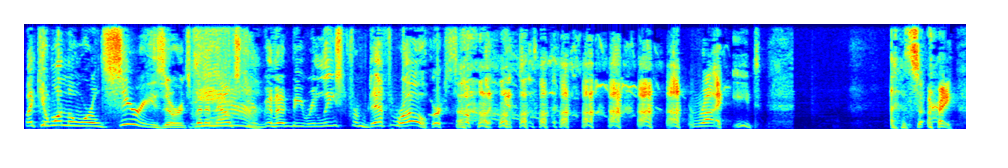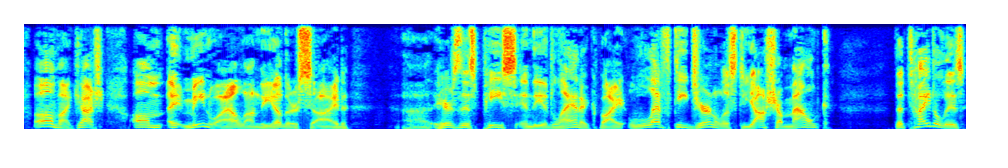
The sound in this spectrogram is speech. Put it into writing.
like you won the World Series or it's been announced you're going to be released from death row or something. right. Sorry. Oh my gosh. Um. eh, Meanwhile, on the other side, uh, here's this piece in the Atlantic by lefty journalist Yascha Mounk. The title is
